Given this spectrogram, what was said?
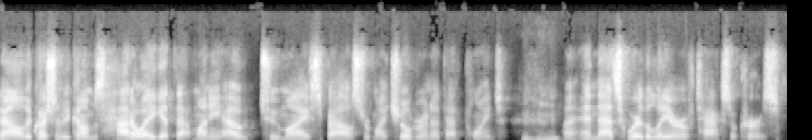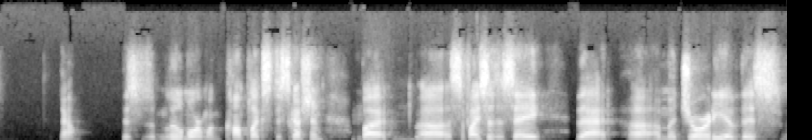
Now, the question becomes how do I get that money out to my spouse or my children at that point? Mm-hmm. Uh, and that's where the layer of tax occurs. This is a little more complex discussion, but uh, suffice it to say that uh, a majority of this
